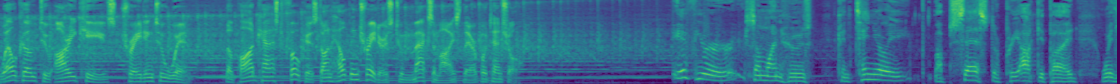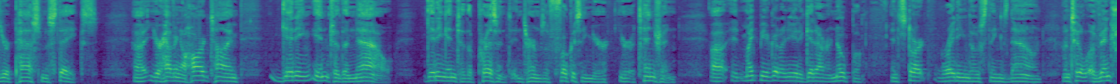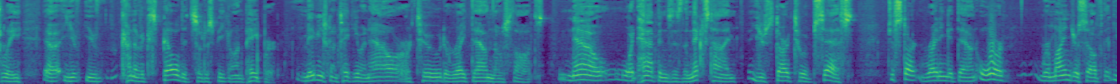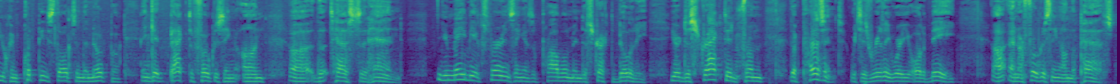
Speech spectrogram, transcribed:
Welcome to Ari Kiev's Trading to Win, the podcast focused on helping traders to maximize their potential. If you're someone who's continually obsessed or preoccupied with your past mistakes, uh, you're having a hard time getting into the now, getting into the present in terms of focusing your, your attention. Uh, it might be a good idea to get out a notebook and start writing those things down until eventually uh, you've, you've kind of expelled it, so to speak, on paper. Maybe it's going to take you an hour or two to write down those thoughts. Now, what happens is the next time you start to obsess, just start writing it down or remind yourself that you can put these thoughts in the notebook and get back to focusing on uh, the tasks at hand you may be experiencing as a problem in distractibility. You're distracted from the present, which is really where you ought to be, uh, and are focusing on the past.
